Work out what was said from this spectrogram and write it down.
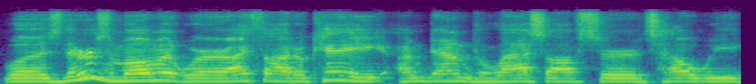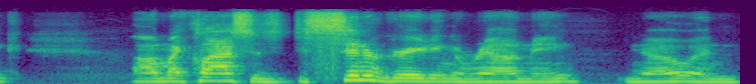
was there was a moment where I thought, okay, I'm down to the last officer. It's hell week. Uh, my class is disintegrating around me, you know, and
